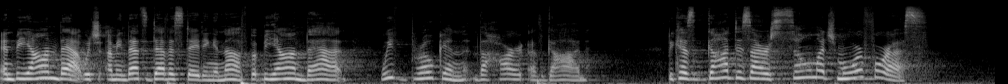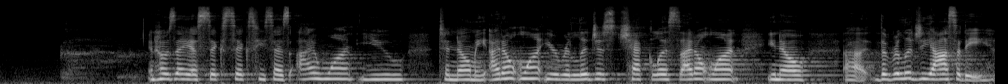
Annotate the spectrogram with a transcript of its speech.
And beyond that, which, I mean, that's devastating enough, but beyond that, we've broken the heart of God because God desires so much more for us. In Hosea 6 6, he says, I want you to know me. I don't want your religious checklists. I don't want, you know, uh, the religiosity.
